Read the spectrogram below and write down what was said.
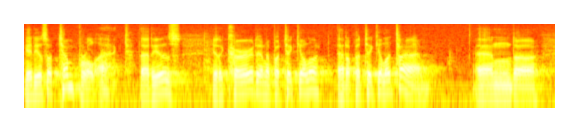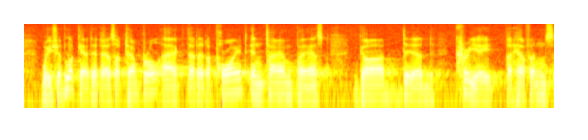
It is a temporal act. That is, it occurred in a particular, at a particular time. And uh, we should look at it as a temporal act that at a point in time past, God did create the heavens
